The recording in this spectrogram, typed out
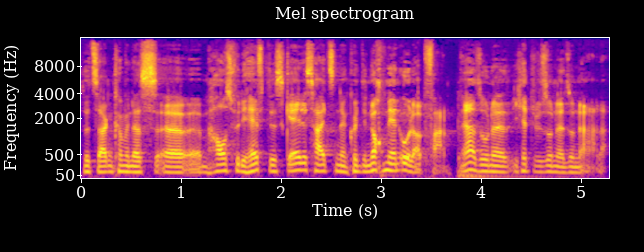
sozusagen können wir das äh, Haus für die Hälfte des Geldes heizen, dann könnt ihr noch mehr in Urlaub fahren. Ja, so eine, ich hätte so eine, so eine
